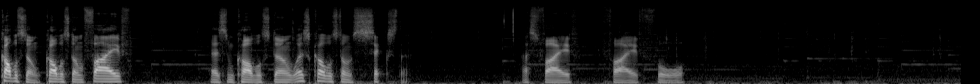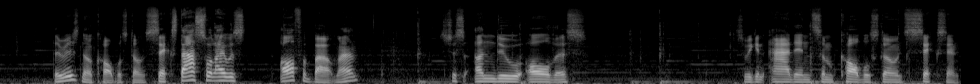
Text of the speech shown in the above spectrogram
cobblestone cobblestone 5 there's some cobblestone. Where's cobblestone 6 then? That's 5 5 4 there is no cobblestone 6 that's what I was off about man. Let's just undo all this so we can add in some cobblestone 6 in.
